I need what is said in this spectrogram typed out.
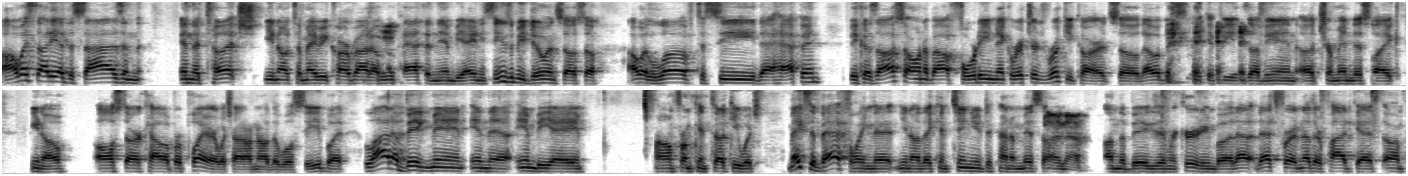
I always thought he had the size and and the touch, you know, to maybe carve out mm-hmm. a, path in the NBA, and he seems to be doing so. So I would love to see that happen because I also own about 40 Nick Richards rookie cards. So that would be sick if he ends up being a tremendous, like, you know, all star caliber player, which I don't know that we'll see. But a lot of big men in the NBA um, from Kentucky, which makes it baffling that you know they continue to kind of miss on, on the bigs and recruiting. But that, that's for another podcast. Um,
